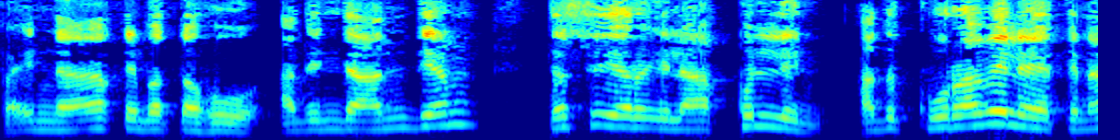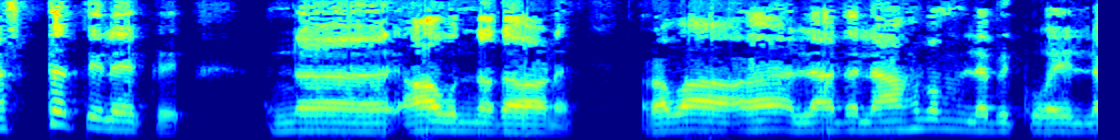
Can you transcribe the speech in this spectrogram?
ഫൈൻ ആഖിബത്തഹു അതിന്റെ അന്ത്യം തസ്വീർ ഇല കുല്ലിൻ. അത് കുറവിലേക്ക് നഷ്ടത്തിലേക്ക് ആവുന്നതാണ്. റവാ അല്ലാതെ ലാഭം ലഭിക്കുകയില്ല.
